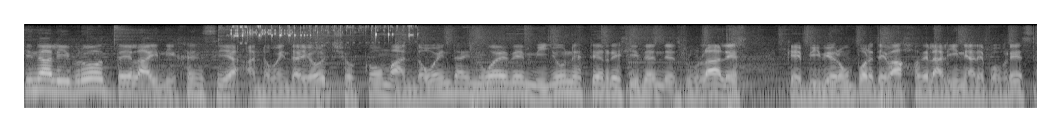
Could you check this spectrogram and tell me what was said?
China libró de la indigencia a 98,99 millones de residentes rurales que vivieron por debajo de la línea de pobreza.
